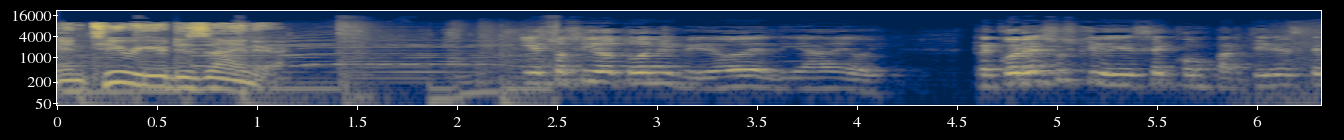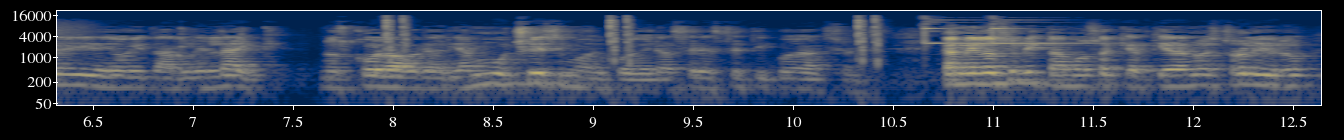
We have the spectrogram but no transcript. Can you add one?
Interior designer. Y esto ha sido todo en el video del día de hoy. Recuerden suscribirse, compartir este video y darle like. Nos colaborarían muchísimo el poder hacer este tipo de acciones. También los invitamos a que adquieran nuestro libro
